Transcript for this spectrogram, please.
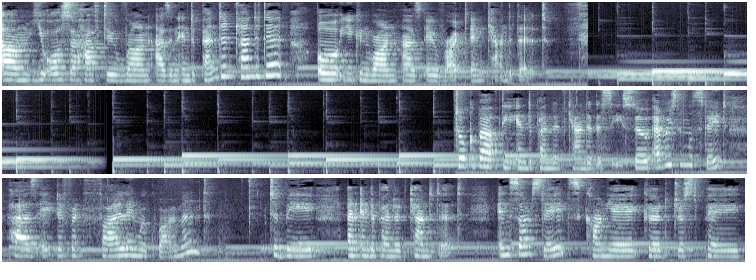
Um, you also have to run as an independent candidate or you can run as a write in candidate. Talk about the independent candidacy. So, every single state has a different filing requirement to be an independent candidate. In some states, Kanye could just pay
